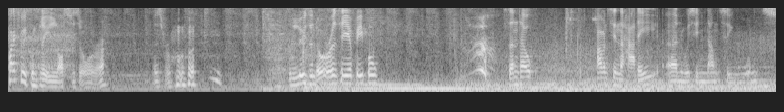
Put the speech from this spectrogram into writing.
The fact we completely lost his aura is We're losing auras here, people. Send help. Haven't seen the Haddie, and we've seen Nancy once.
